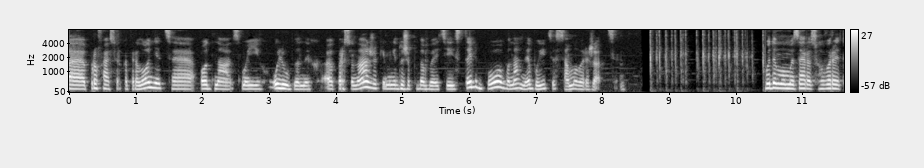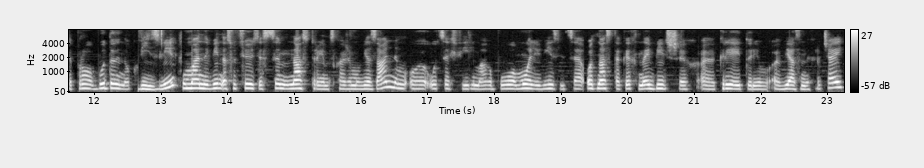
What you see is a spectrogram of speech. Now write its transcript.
Е, Професорка Трелоні це одна з моїх улюблених е, персонажок, і мені дуже подобається її стиль, бо вона не боїться самовиражатися. Будемо ми зараз говорити про будинок Візлі. У мене він асоціюється з цим настроєм, скажімо, в'язальним е, у цих фільмах. Бо Молі Візлі це одна з таких найбільших е, креаторів е, в'язаних речей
